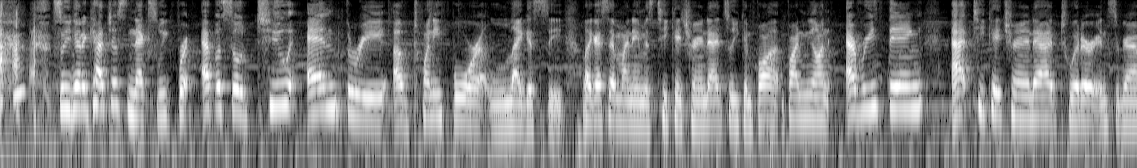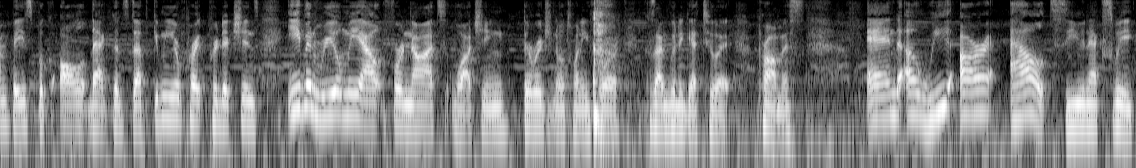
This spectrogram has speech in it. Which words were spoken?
so you're gonna catch us next week for episode two and three of 24 Legacy. Like I said, my name is TK Trinidad, so you can fi- find me on everything at TK Trinidad, Twitter, Instagram, Facebook, all that good stuff. Give me your pre- predictions. Even reel me out for not watching the original 24 because I'm gonna get to it. Promise. And uh, we are out. See you next week.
